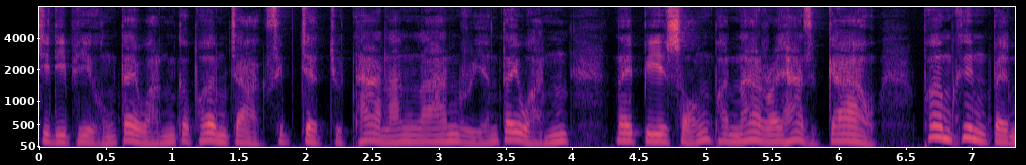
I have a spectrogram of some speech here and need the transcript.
GDP ของไต้หวันก็เพิ่มจาก 17.5 ล้านล้านเหรียญไต้หวันในปี 2559 เพิ่มขึ้นเป็น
